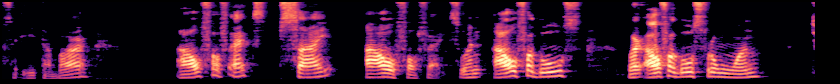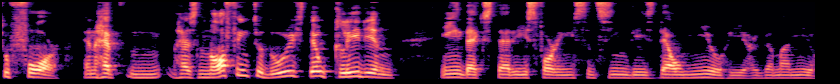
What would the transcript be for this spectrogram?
say eta bar, alpha of x, psi alpha of x. When alpha goes, where alpha goes from 1 to 4 and have, has nothing to do with the Euclidean index that is, for instance, in this del mu here, gamma mu.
